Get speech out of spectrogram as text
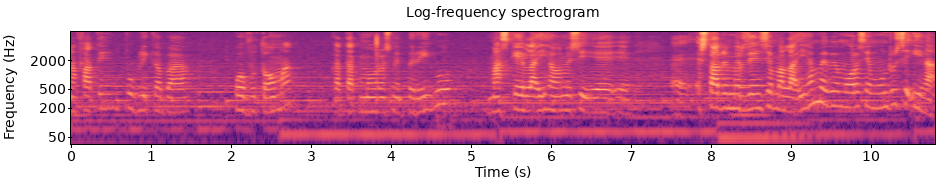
na fatin publica ba toma katak moras ne perigo mas que la ona si eh, eh, estado de emergência mas la iha me moras e mundo se iha.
